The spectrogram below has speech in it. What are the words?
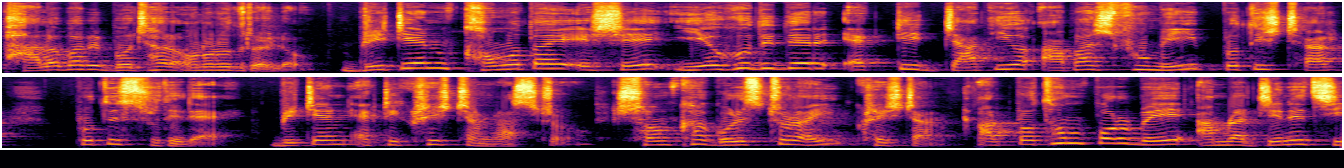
ভালোভাবে বোঝার অনুরোধ রইল। ব্রিটেন ক্ষমতায় এসে ইহুদিদের একটি জাতীয় আবাসভূমি প্রতিষ্ঠার প্রতিশ্রুতি দেয়। ব্রিটেন একটি খ্রিস্টান রাষ্ট্র। সংখ্যাগরিষ্ঠরাই খ্রিস্টান। আর প্রথম পর্বে আমরা জেনেছি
